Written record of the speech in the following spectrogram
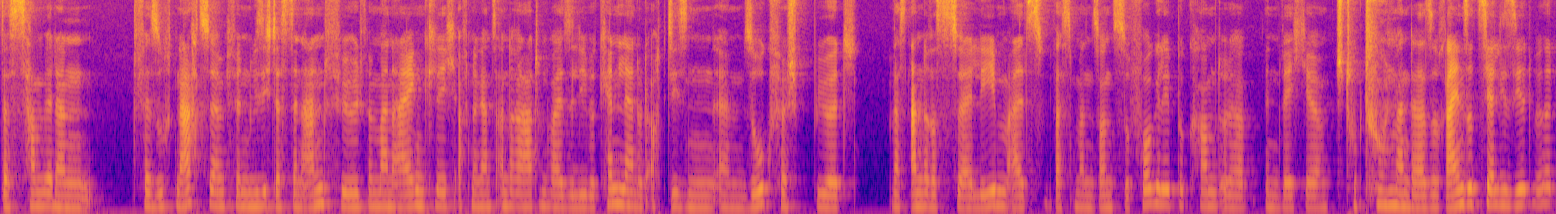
Das haben wir dann versucht nachzuempfinden, wie sich das denn anfühlt, wenn man eigentlich auf eine ganz andere Art und Weise Liebe kennenlernt oder auch diesen ähm, Sog verspürt, was anderes zu erleben, als was man sonst so vorgelebt bekommt oder in welche Strukturen man da so rein sozialisiert wird.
